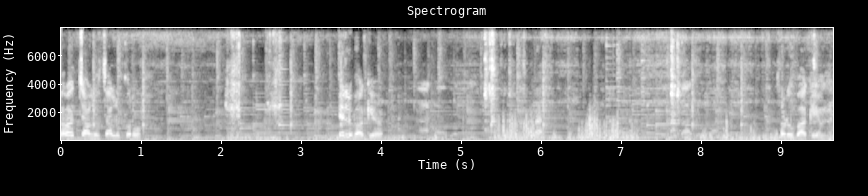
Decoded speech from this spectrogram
કરો ચાલુ ચાલુ કરો. કેટલું બાકી હોય? થોડું બાકી એમ ને?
